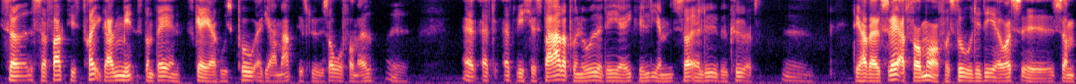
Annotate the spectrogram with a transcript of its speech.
Så, så faktisk tre gange mindst om dagen skal jeg huske på, at jeg er magtesløs over for mad. Øh, at, at, at hvis jeg starter på noget af det, jeg ikke vil, jamen, så er løbet kørt. Øh, det har været svært for mig at forstå det der også, øh, som,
